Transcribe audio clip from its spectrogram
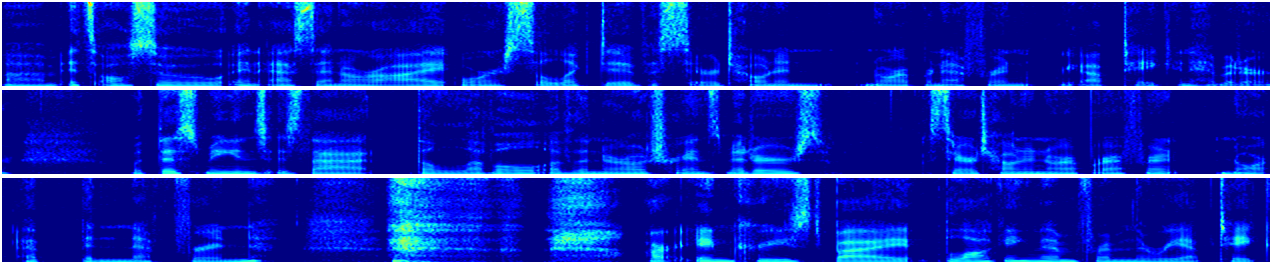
Um, it's also an SNRI or selective serotonin norepinephrine reuptake inhibitor. What this means is that the level of the neurotransmitters, serotonin, norepinephrine, norepinephrine are increased by blocking them from the reuptake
